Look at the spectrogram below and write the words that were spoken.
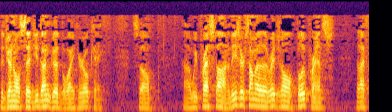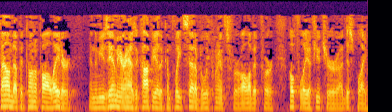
the general said, "You done good, boy. You're okay." So uh, we pressed on. And these are some of the original blueprints that I found up at Tonopah later. And the museum here has a copy of the complete set of blueprints for all of it for hopefully a future uh, display.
